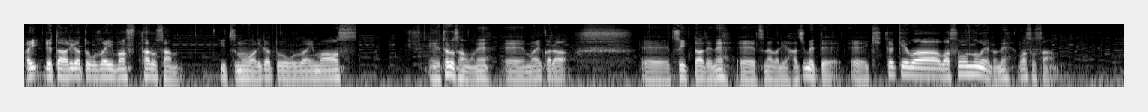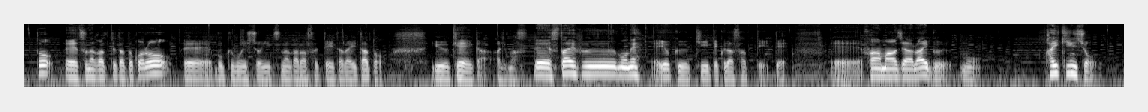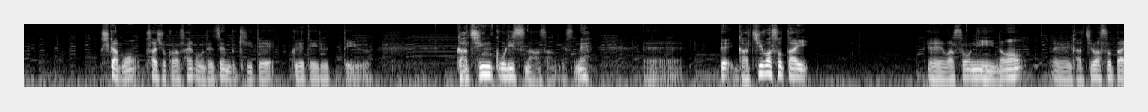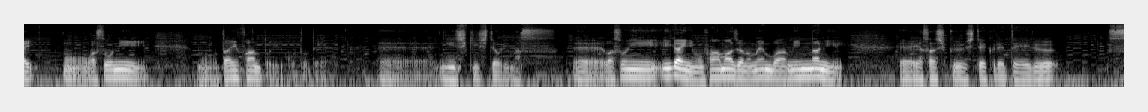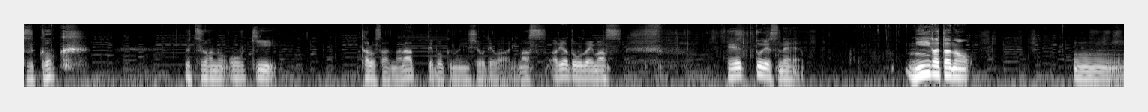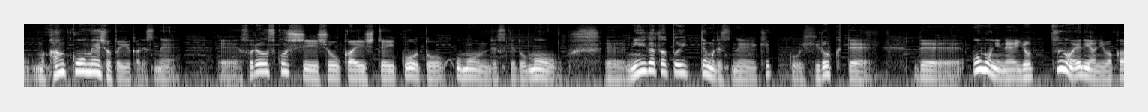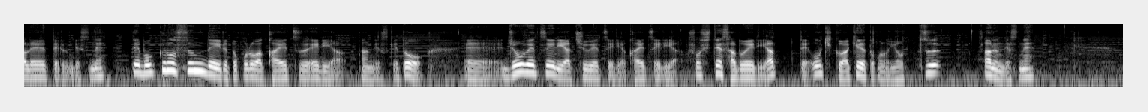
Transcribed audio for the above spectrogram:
はいレターありがとうございます。太郎さんいつもありがとうございます。えー、太郎さんをね、えー、前からえー、ツイッターでね、えー、つながり始めて、えー、きっかけは和装農園のね和装さんと、えー、つながってたところ、えー、僕も一緒につながらせていただいたという経緯があります。でスタイフもねよく聞いてくださっていて、えー、ファーマージャーライブも解禁賞しかも最初から最後まで全部聞いてくれているっていうガチンコリスナーさんですね。えー、でガチワソ隊、えー、ワソニーの、えー、ガチワソ隊。もうワソニーの大ファンということで、えー、認識しております。えー、ワソニー以外にもファーマージョのメンバーみんなに、えー、優しくしてくれているすごく器の大きい太郎さんだなって僕の印象ではありますありがとうございますえー、っとですね新潟のうん、まあ、観光名所というかですね、えー、それを少し紹介していこうと思うんですけども、えー、新潟といってもですね結構広くてで主にね4つのエリアに分かれてるんですね。で僕の住んでいるところは下越エリアなんですけど、えー、上越エリア中越エリア下越エリアそして佐渡エリアって大きく分けるとこの4つあるんですね。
